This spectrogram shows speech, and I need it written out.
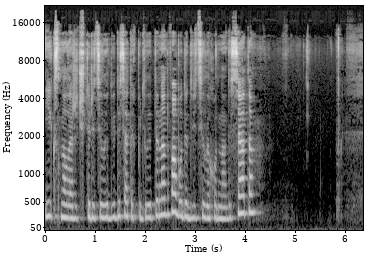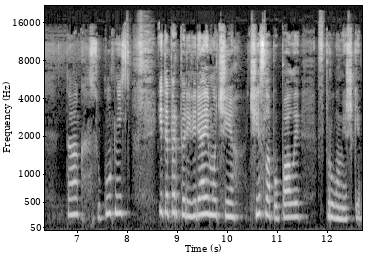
х належить 4,2 поділити на 2, буде 2,1. Так, сукупність. І тепер перевіряємо, чи числа попали в проміжки.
